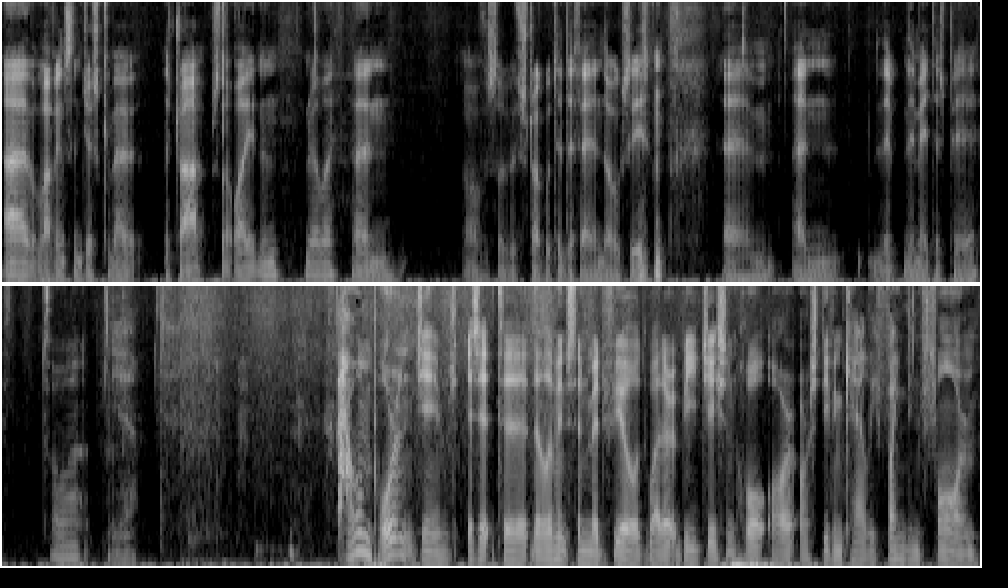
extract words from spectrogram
Uh, Livingston just come out the traps like lightning, really, and obviously we've struggled to defend all season, um, and they they made us pay for that. Yeah. How important, James, is it to the Livingston midfield, whether it be Jason Holt or, or Stephen Kelly, finding form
